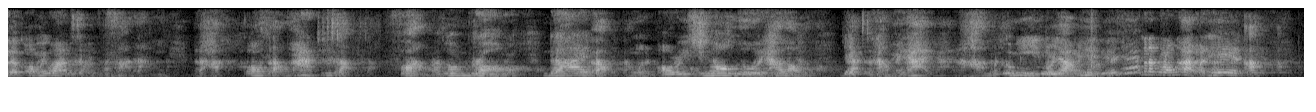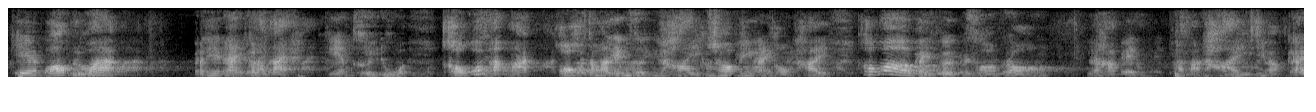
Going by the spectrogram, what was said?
แล้วก็ไม่ว่ามันจะเป็นภาษาไหนนะคะ ก็สามารถที่จะฟังแล้วก็ร้องได้แบบเหมือนออริจินอลเลย ถ้าเราอยากจะทำให้ได้ นะคะ มันก็มีตัวอย่างให้เห็นเยอะแยะนักร้องต่างประเทศอะเคป๊อปหรือว่า ประเทศไหนก็แล้วแต่ที่ยังเคยดูอะเขาก็สามารถพอเขาจะมาเล่นเสิร์ฟที่ไทยเขาชอบเพลงไหนของไทยเขาก็ไปฝึกไปซ้อมร้องนะคะ เป็นภาษาไทยที่แบบใกล้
